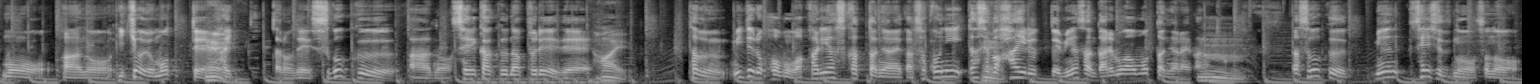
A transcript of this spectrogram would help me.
もうあの勢いを持って入っていったので、すごくあの正確なプレーで。はい。多分見てる方も分かりやすかったんじゃないかそこに出せば入るって皆さん誰もが思ったんじゃないかなと、だすごく選手のその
